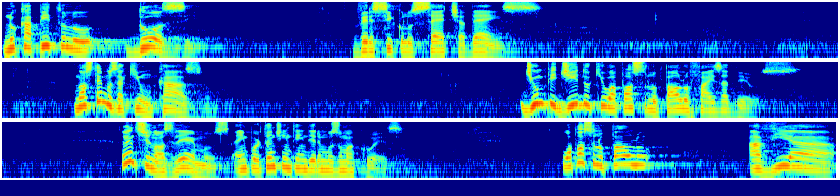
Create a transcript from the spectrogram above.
no capítulo 12, versículos 7 a 10. Nós temos aqui um caso de um pedido que o apóstolo Paulo faz a Deus. Antes de nós lermos, é importante entendermos uma coisa. O apóstolo Paulo havia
